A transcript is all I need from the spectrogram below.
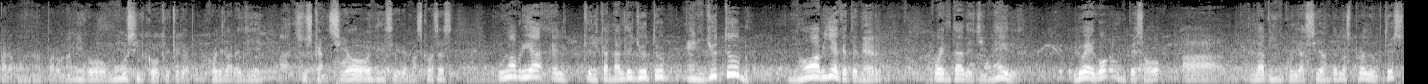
para un, amigo músico que quería colgar allí sus canciones y demás cosas, uno abría el, el canal de YouTube en YouTube. No había que tener cuenta de Gmail. Luego empezó a la vinculación de los productos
